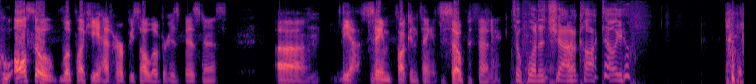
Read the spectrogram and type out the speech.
who also looked like he had herpes all over his business. Um, yeah, same fucking thing. It's so pathetic. So what did Shadowcock tell you?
